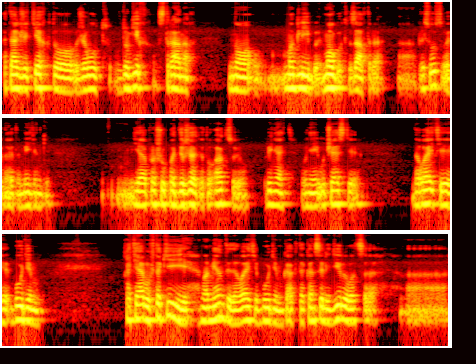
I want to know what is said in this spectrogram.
а также тех, кто живут в других странах, но могли бы, могут завтра а, присутствовать на этом митинге. Я прошу поддержать эту акцию, принять в ней участие. Давайте будем, хотя бы в такие моменты, давайте будем как-то консолидироваться, а,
